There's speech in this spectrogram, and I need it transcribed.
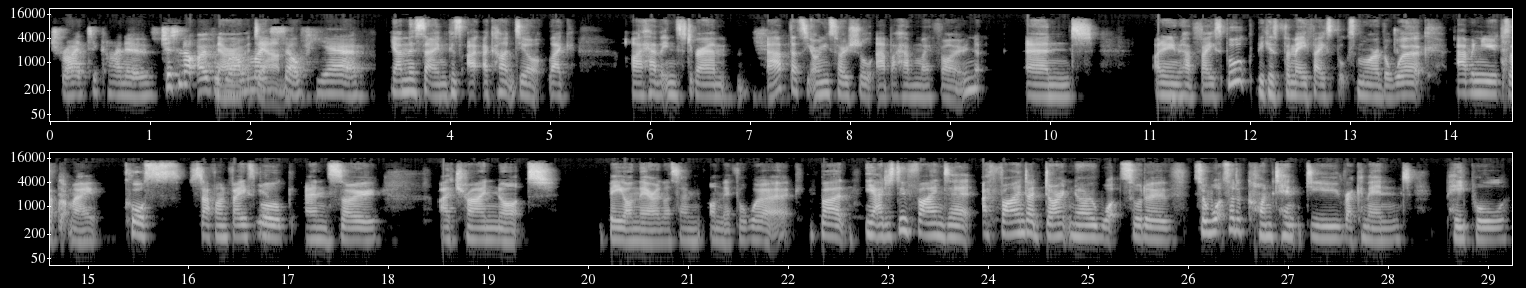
tried to kind of just not overwhelm myself. Yeah. Yeah, I'm the same because I, I can't deal like I have Instagram app. That's the only social app I have on my phone. And I don't even have Facebook because for me, Facebook's more of a work avenue because I've got my course stuff on Facebook. Yeah. And so I try not be on there unless I'm on there for work. But yeah, I just do find it, I find I don't know what sort of, so what sort of content do you recommend people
